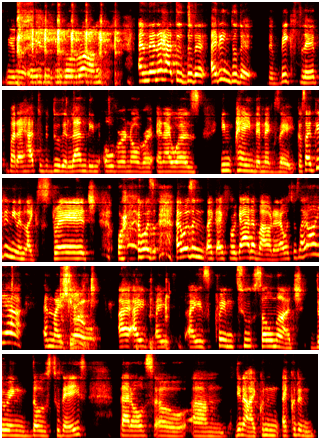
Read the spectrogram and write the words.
you know anything can go wrong. And then i had to do the i didn't do the the big flip but i had to do the landing over and over. And i was in pain the next day because i didn't even like stretch or i was i wasn't like i forgot about it. I was just like oh yeah and my throat I, I, I, I screamed too so much during those two days that also, um, you know, I couldn't, I couldn't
